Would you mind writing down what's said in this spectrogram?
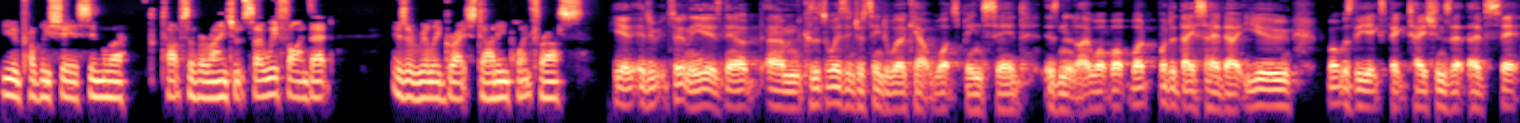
you probably share similar types of arrangements. So we find that is a really great starting point for us. Yeah, it, it certainly is now because um, it's always interesting to work out what's been said, isn't it? Like what what what what did they say about you? What was the expectations that they've set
